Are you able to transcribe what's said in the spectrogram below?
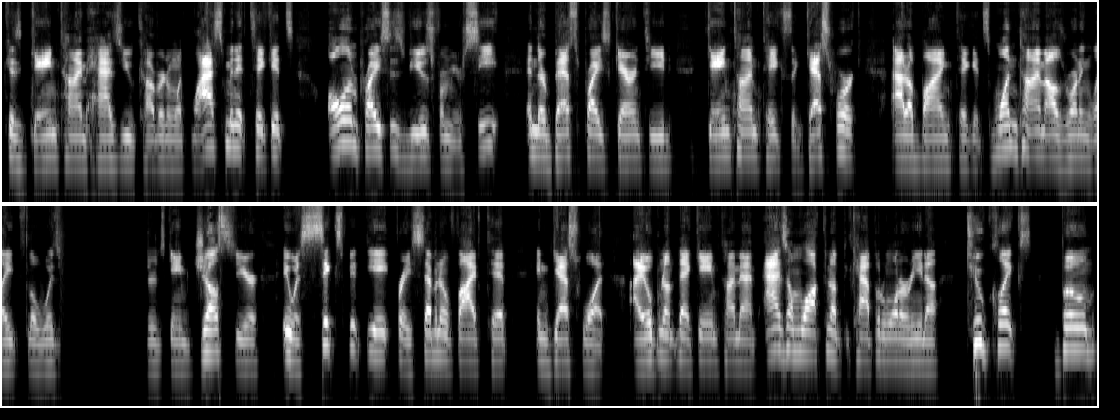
because Game Time has you covered. And with last minute tickets, all in prices, views from your seat, and their best price guaranteed, Game Time takes the guesswork out of buying tickets. One time I was running late to the Wizards game just here. It was 658 for a 705 tip And guess what? I open up that game time app as I'm walking up to Capital One Arena, two clicks, boom,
